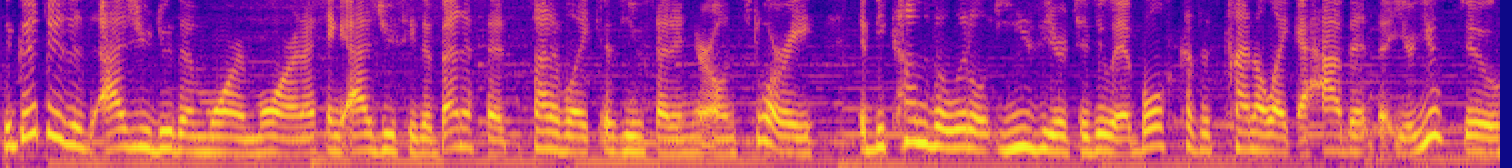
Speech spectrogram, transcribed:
the good news is as you do them more and more and i think as you see the benefits kind of like as you said in your own story it becomes a little easier to do it both because it's kind of like a habit that you're used to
